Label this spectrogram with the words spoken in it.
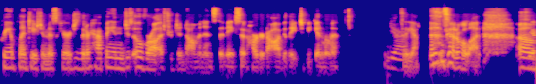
pre-implantation miscarriages that are happening and just overall estrogen dominance that makes it harder to ovulate to begin with. Yeah. So yeah, that's kind of a lot. Um, yeah.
